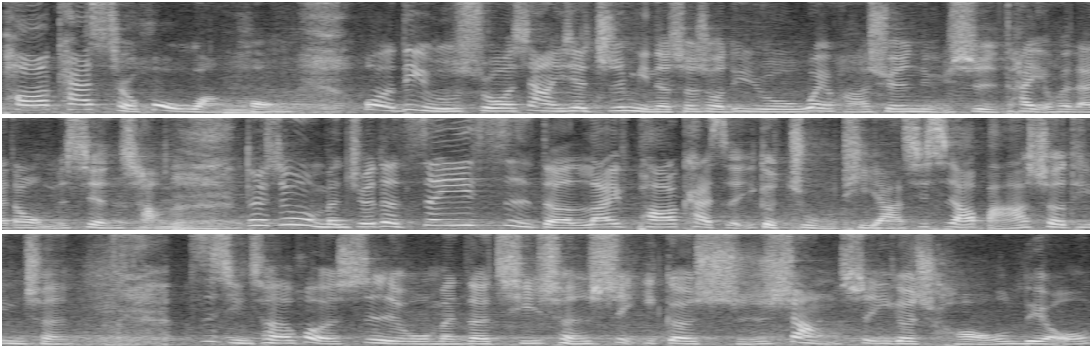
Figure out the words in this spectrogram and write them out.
Podcaster 或网红，或者例如说像一些知名的车手，例如魏华轩。女士，她也会来到我们现场。对，所以，我们觉得这一次的 Live Podcast 的一个主题啊，其实要把它设定成自行车或者是我们的骑乘是一个时尚，是一个潮流。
